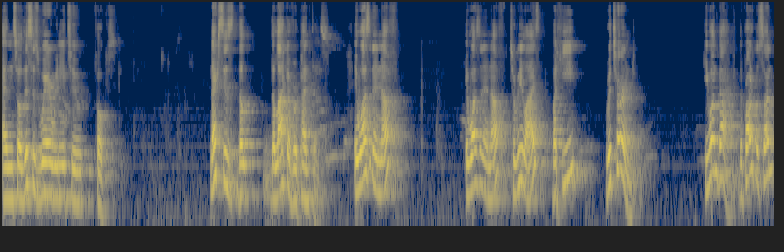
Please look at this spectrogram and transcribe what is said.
And so this is where we need to focus. Next is the, the lack of repentance. It wasn't enough. It wasn't enough to realize, but he returned. He went back. The prodigal son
